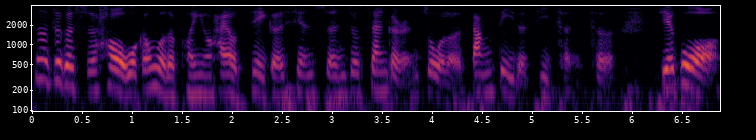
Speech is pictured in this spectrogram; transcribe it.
那这个时候，我跟我的朋友还有这个先生，就三个人坐了当地的计程车。结果，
